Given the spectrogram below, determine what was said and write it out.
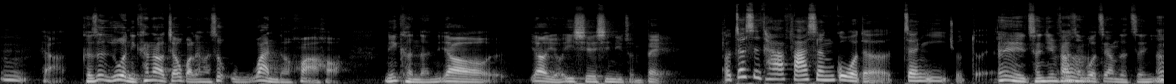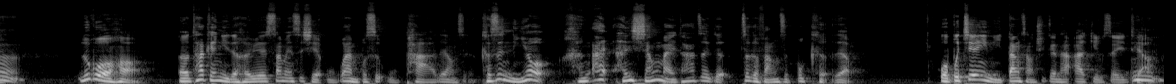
嗯，啊，可是如果你看到交屋保留款是五万的话哈，你可能要要有一些心理准备。哦，这是他发生过的争议就对了。哎、欸，曾经发生过这样的争议。嗯。嗯如果哈，呃，他给你的合约上面是写五万，不是五趴这样子，可是你又很爱很想买他这个这个房子不可这样，我不建议你当场去跟他 argue 这一条，嗯、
